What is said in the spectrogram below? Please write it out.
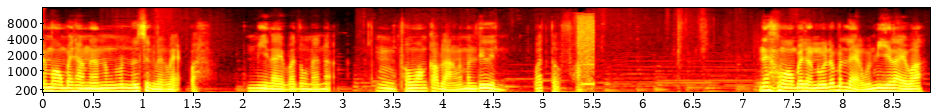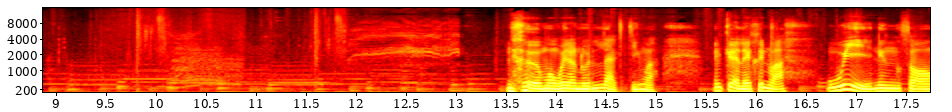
มมองไปทางนั้นมันรู้สึกแหลกๆปะมันมีอะไรวะตรงนั้นอะอืมพอมองกลับหลังแล้วมันลื่น what the fuck เนี่ยมองไปทางนู้นแล้วมันแหลกมันมีอะไรวะเออมองไปทางนู้นแหลกจริงวะมันเกิดอะไรขึ้นวะ อุ้ยหนึ่งสอง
